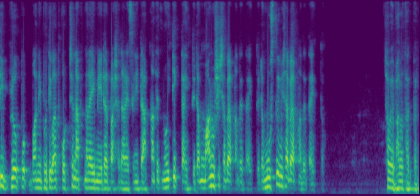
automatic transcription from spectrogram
তীব্র মানে প্রতিবাদ করছেন, আপনারা এই মেয়েটার পাশে দাঁড়াইছেন। এটা আপনাদের নৈতিক দায়িত্ব, এটা মানুষ হিসাবে আপনাদের দায়িত্ব, এটা মুসলিম হিসাবে আপনাদের দায়িত্ব। সবাই ভালো থাকবেন।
